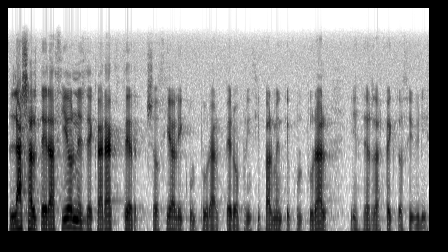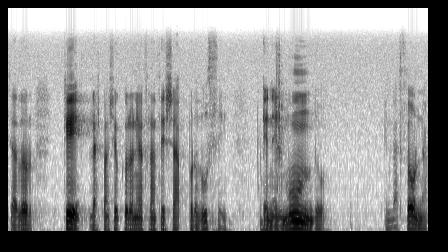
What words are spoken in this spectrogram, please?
Las alteraciones de carácter social y cultural, pero principalmente cultural y en cierto aspecto civilizador, que la expansión colonial francesa produce en el mundo, en la zona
